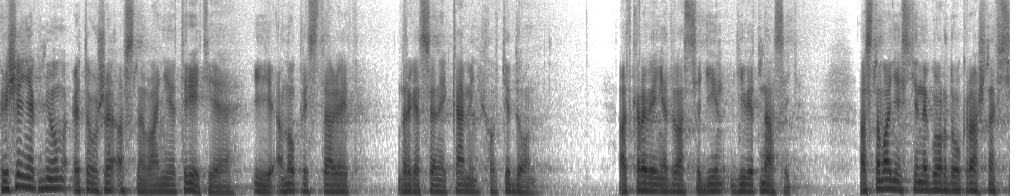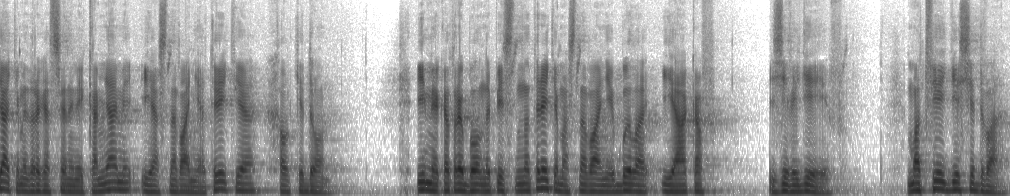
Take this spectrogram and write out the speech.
Крещение огнем – это уже основание третье, и оно представляет драгоценный камень Халкидон. Откровение 21, 19. Основание стены города украшено всякими драгоценными камнями, и основание третье – Халкидон. Имя, которое было написано на третьем основании, было Иаков Зеведеев. Матфея 10, 2.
